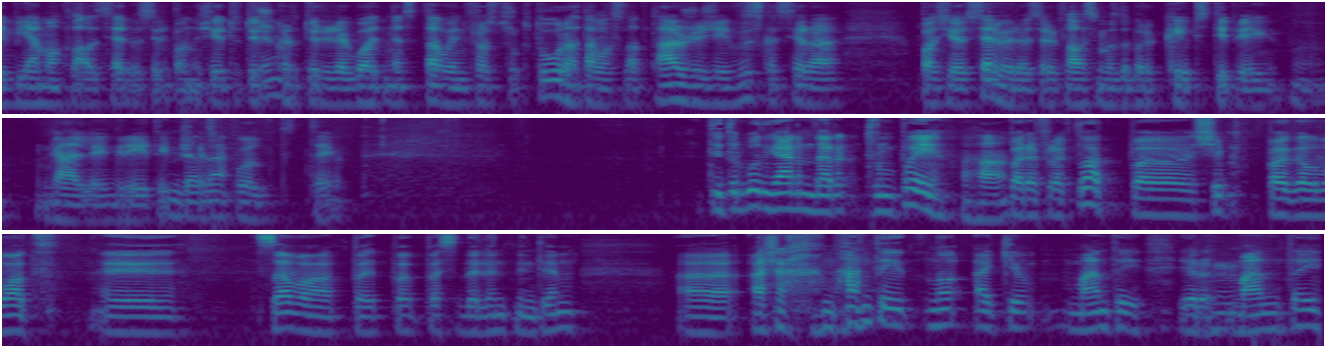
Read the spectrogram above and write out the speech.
IBM Cloud Service ir panašiai, tu, tu iš karto turi reaguoti, nes tavo infrastruktūra, tavo slaptažodžiai, viskas yra pas jos serverius ir klausimas dabar, kaip stipriai nu, gali greitai kažkas pult. Taip. Tai turbūt galim dar trumpai pareflektuoti, pa, šiaip pagalvot e, savo, pa, pa, pasidalint mintim. Aš, man tai, nu, aki, man tai ir mhm. man tai,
